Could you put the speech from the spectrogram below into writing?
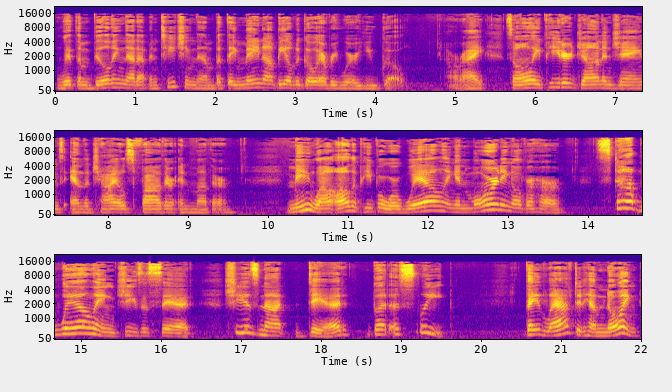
with them, building that up and teaching them, but they may not be able to go everywhere you go. All right. So only Peter, John, and James, and the child's father and mother. Meanwhile, all the people were wailing and mourning over her. Stop wailing, Jesus said. She is not dead, but asleep. They laughed at him, knowing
